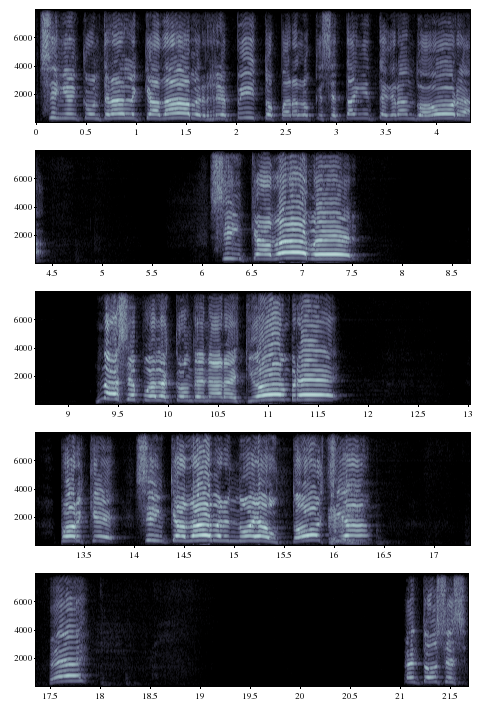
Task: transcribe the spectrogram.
sin encontrar el cadáver, repito, para los que se están integrando ahora. Sin cadáver, no se puede condenar a este hombre, porque sin cadáver no hay autopsia. ¿Eh? Entonces,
